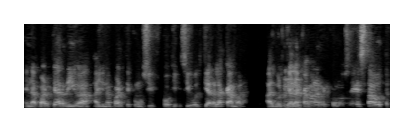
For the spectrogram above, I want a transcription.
en la parte de arriba hay una parte como si, si volteara la cámara. Al voltear la cámara reconoce esta otra.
